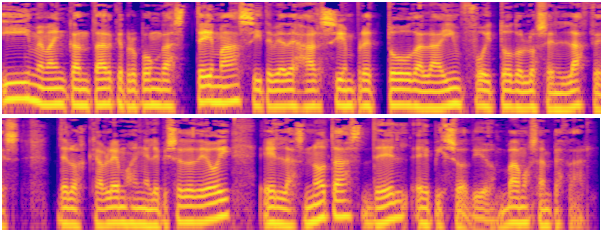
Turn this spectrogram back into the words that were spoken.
y me va a encantar que propongas temas y te voy a dejar siempre toda la info y todos los enlaces de los que hablemos en el episodio de hoy en las notas del episodio. Vamos a empezar.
